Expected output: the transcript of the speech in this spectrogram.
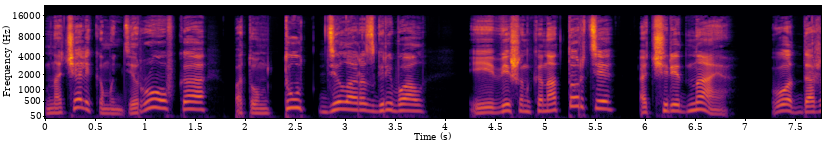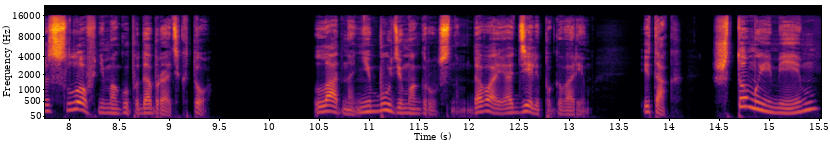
Вначале командировка, потом тут дела разгребал. И вишенка на торте очередная. Вот даже слов не могу подобрать, кто. Ладно, не будем о грустном. Давай о деле поговорим. Итак, что мы имеем?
